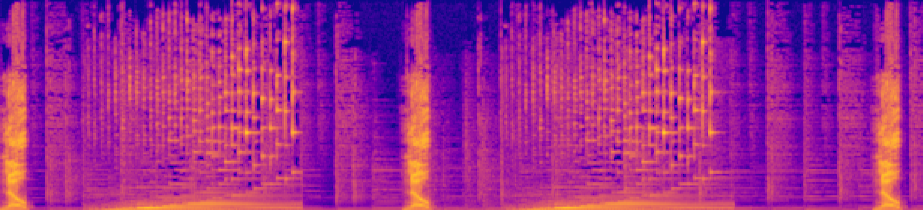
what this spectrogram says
Nope. Nope. Nope.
